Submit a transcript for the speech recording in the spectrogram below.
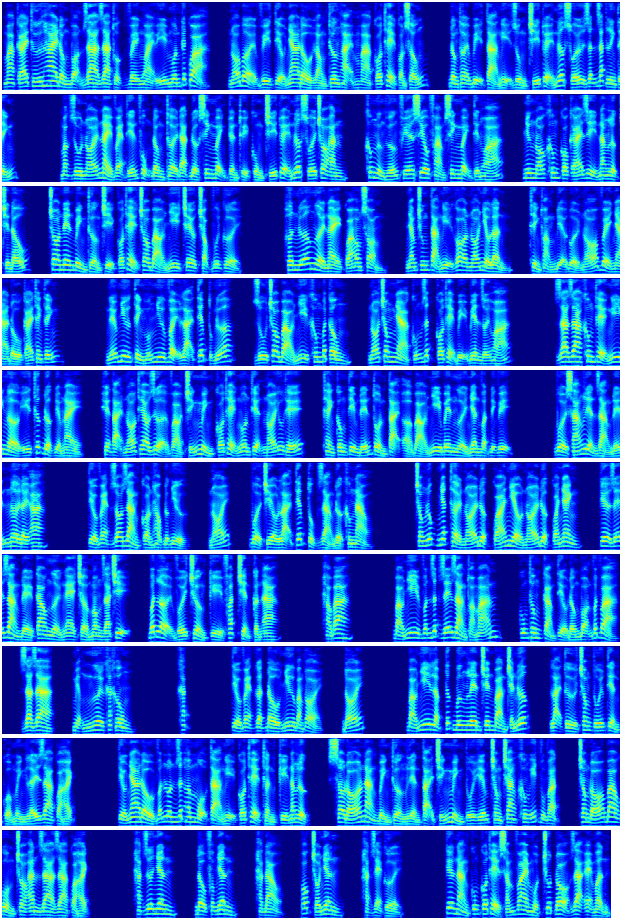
Mà cái thứ hai đồng bọn ra ra thuộc về ngoài ý muốn kết quả, nó bởi vì tiểu nha đầu lòng thương hại mà có thể còn sống, đồng thời bị tả nghị dùng trí tuệ nước suối dẫn dắt linh tính. Mặc dù nói này vẹn tiến phụng đồng thời đạt được sinh mệnh tuyển thủy cùng trí tuệ nước suối cho ăn, không ngừng hướng phía siêu phàm sinh mệnh tiến hóa, nhưng nó không có cái gì năng lực chiến đấu, cho nên bình thường chỉ có thể cho Bảo Nhi treo chọc vui cười. Hơn nữa người này quá om sòm, nhắm chúng tả nghị go nó nhiều lần, thỉnh thoảng địa đuổi nó về nhà đổ cái thanh tĩnh. Nếu như tình huống như vậy lại tiếp tục nữa, dù cho Bảo Nhi không bất công, nó trong nhà cũng rất có thể bị biên giới hóa. Gia Gia không thể nghi ngờ ý thức được điểm này, hiện tại nó theo dựa vào chính mình có thể ngôn thiện nói ưu thế, thành công tìm đến tồn tại ở Bảo Nhi bên người nhân vật định vị. Buổi sáng liền giảng đến nơi đây a. Tiểu vẹn rõ ràng còn học được nhử, nói, buổi chiều lại tiếp tục giảng được không nào. Trong lúc nhất thời nói được quá nhiều nói được quá nhanh, kia dễ dàng để cao người nghe chờ mong giá trị, bất lợi với trường kỳ phát triển cần A. Hào ba. Bảo Nhi vẫn rất dễ dàng thỏa mãn, cũng thông cảm tiểu đồng bọn vất vả, ra ra, miệng ngươi khát không? Khát. Tiểu vẹn gật đầu như bằng tỏi, đói. Bảo Nhi lập tức bưng lên trên bàn chén nước, lại từ trong túi tiền của mình lấy ra quả hạch. Tiểu nha đầu vẫn luôn rất hâm mộ tả nghị có thể thần kỳ năng lực, sau đó nàng bình thường liền tại chính mình túi hiếm trong trang không ít vụ vặt, trong đó bao gồm cho ăn ra ra quả hạch. Hạt dưa nhân, đậu phộng nhân, hạt đào, óc chó nhân, hạt rẻ cười. Kia nàng cũng có thể sắm vai một chút đỏ dạ ẹ mẩn.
